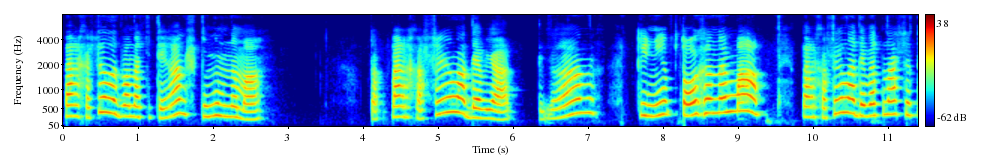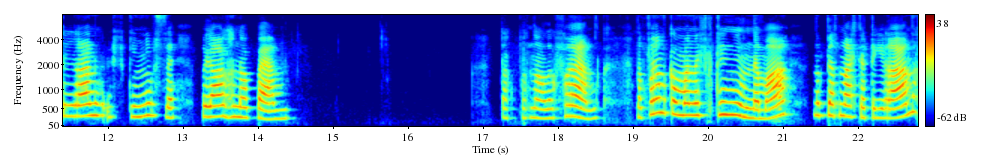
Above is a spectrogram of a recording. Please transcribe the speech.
Перша сила, 12 ранг, скінів нема. Так, перша сила, 9 ранг, скінів теж нема. Перша сила, 19 ранг, і скінів все пляжна пем. Так, погнали. Френк. На Френка в мене скінів нема. На 15 ранг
